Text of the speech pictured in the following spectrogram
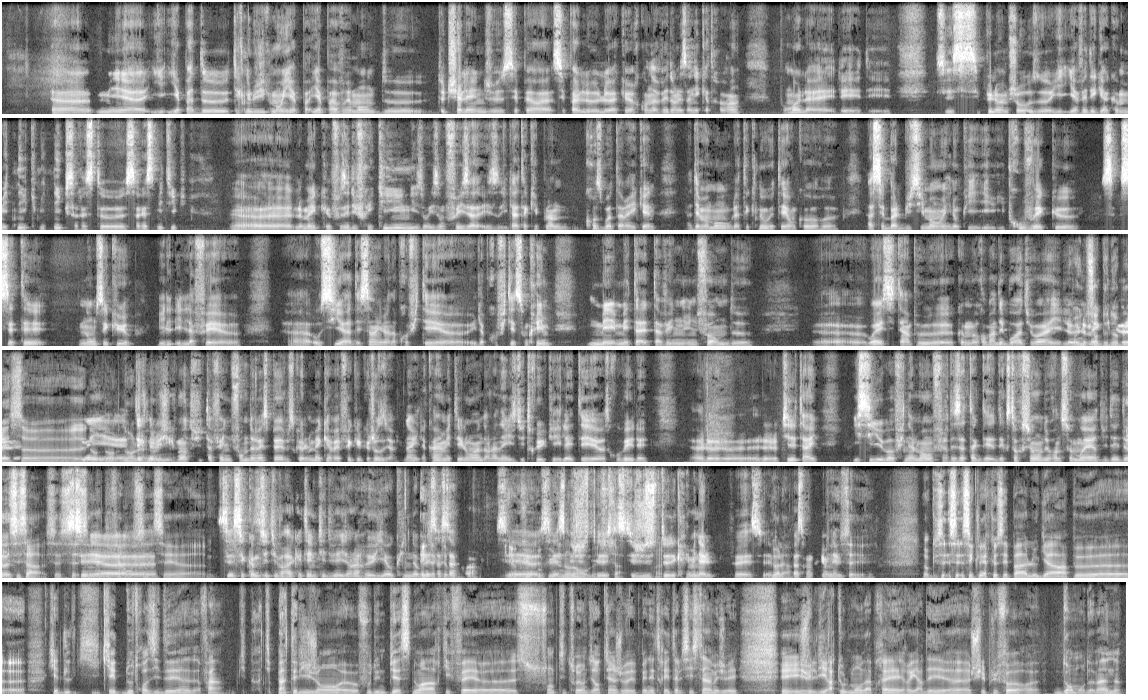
Euh, mais il euh, n'y a pas de technologiquement, il n'y a pas, il a pas vraiment de, de challenge. C'est pas, c'est pas le, le hacker qu'on avait dans les années 80 pour moi, c'est plus la même chose. Il y avait des gars comme Mitnick. Mitnick, ça reste, ça reste mythique. Euh, le mec faisait du freaking. Ils ont, ils ont fait, il a attaqué plein de grosses boîtes américaines à des moments où la techno était encore euh, assez balbutiement et donc il, prouvait que c'était non sécure. Il l'a fait euh, aussi à dessein. Il en a profité. il a profité de son crime. Mais mais t'avais une forme de euh, ouais, c'était un peu euh, comme Robin des Bois, tu vois. Il, une sorte de noblesse. Euh, dans, technologiquement, tu as fait une forme de respect parce que le mec avait fait quelque chose. il a quand même été loin dans l'analyse du truc et il a été trouvé les, le, le, le, petit détail. Ici, bah, finalement, faire des attaques d'extorsion, du ransomware, du DDoS. C'est ça, c'est C'est comme si tu vas raqueter une petite vieille dans la rue, il n'y a aucune noblesse à ça, quoi. C'est juste, juste des criminels. C'est voilà. pas criminel. Donc c'est clair que c'est pas le gars un peu euh, qui, a qui, a deux trois idées, hein, enfin un type intelligent euh, au fond d'une pièce noire qui fait euh, son petit truc en disant tiens je vais pénétrer tel système et je vais et, je vais le dire à tout le monde après. Et regardez, je suis le plus fort dans mon domaine.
